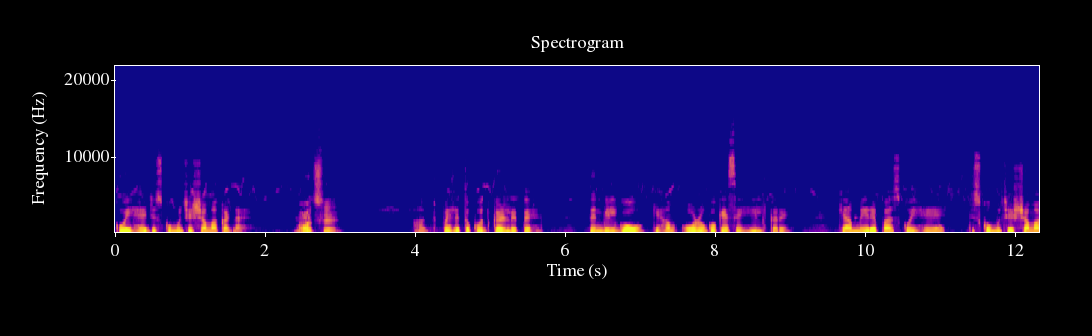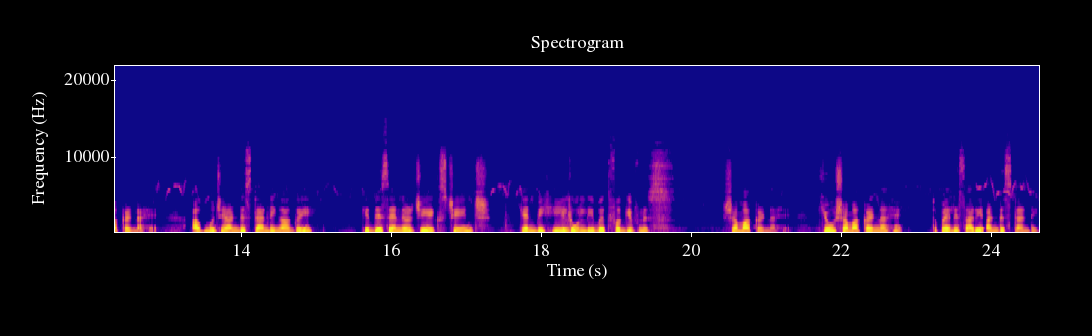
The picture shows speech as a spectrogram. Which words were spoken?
कोई है जिसको मुझे क्षमा करना है? बहुत से हैं। तो पहले तो खुद कर लेते हैं। देन विल गो कि हम औरों को कैसे हील करें। क्या मेरे पास कोई है जिसको मुझे क्षमा करना है? अब मुझे अंडरस्टैंडिंग आ गई कि this energy exchange can be healed only with forgiveness क्षमा करना है। क्यों क्षमा करना है? तो पहले सारी अंडरस्टैंडिंग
